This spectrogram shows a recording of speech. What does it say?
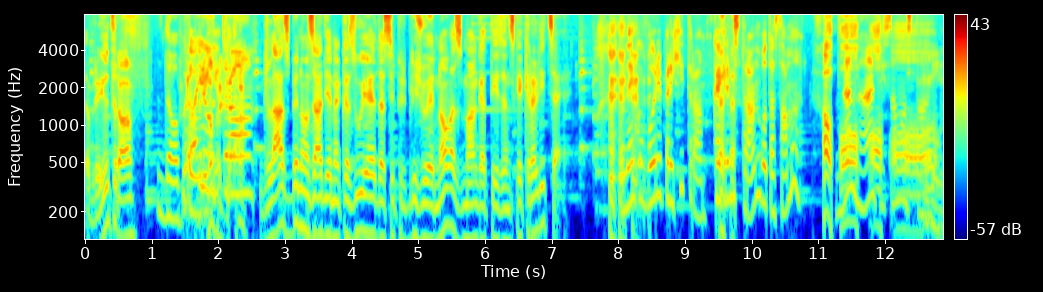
dobro jutro. Dobro, Dobro jutro. Glasbeno zadje nakazuje, da se približuje nova zmaga tezenske kraljice. Ne govori prehitro. Kaj grem stran, bo ta sama? Ne, ne, ti samo ostani.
